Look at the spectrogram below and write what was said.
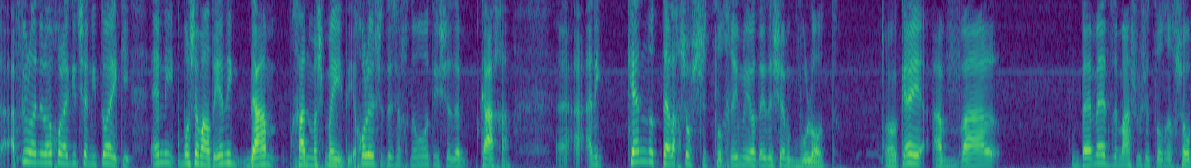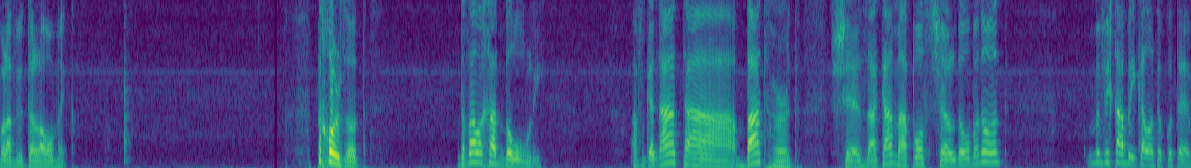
אפילו אני לא יכול להגיד שאני טועה, כי אין לי, כמו שאמרתי, אין לי דם חד משמעית, יכול להיות שתשכנעו אותי שזה ככה. אה, אני כן נוטה לחשוב שצריכים להיות איזה שהם גבולות, אוקיי? אבל באמת זה משהו שצריך לחשוב עליו יותר לעומק. בכל זאת, דבר אחד ברור לי. הפגנת ה-Butthurt שזעקה מהפוסט של דורבנות מביכה בעיקר את הכותב,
